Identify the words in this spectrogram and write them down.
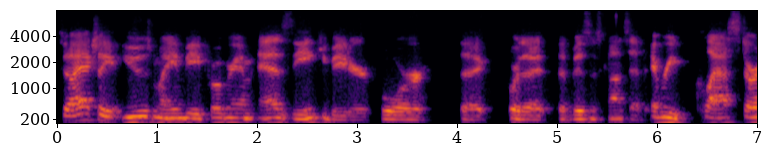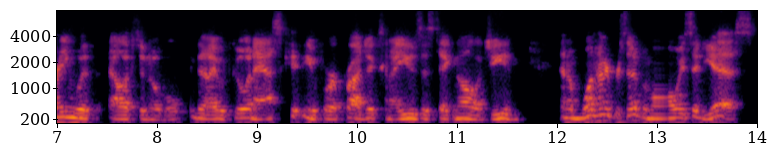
so I actually use my MBA program as the incubator for the for the, the business concept. Every class, starting with Alex DeNoble, that I would go and ask you know, for a project, can I use this technology? And and 100% of them always said yes.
